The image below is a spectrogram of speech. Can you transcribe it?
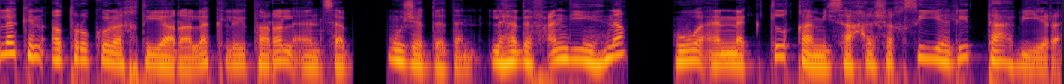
لكن أترك الاختيار لك لترى الأنسب. مجددا الهدف عندي هنا هو أنك تلقى مساحة شخصية للتعبير.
